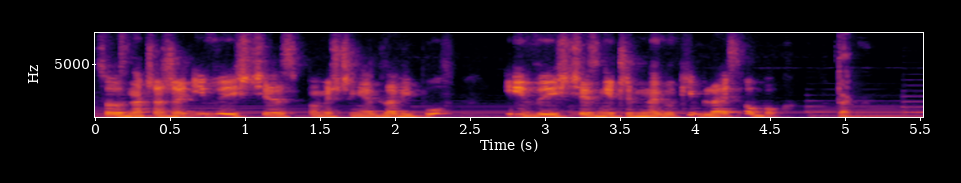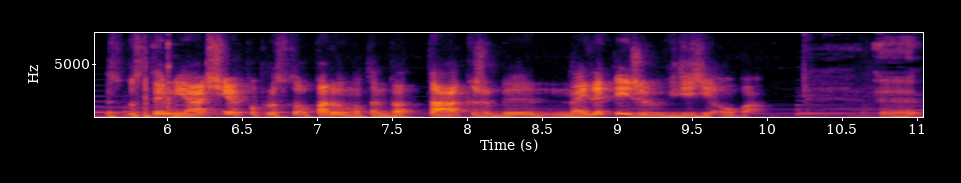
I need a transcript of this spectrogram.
co oznacza, że i wyjście z pomieszczenia dla VIP-ów, i wyjście z nieczynnego kibla jest obok. Tak. W związku z tym ja się po prostu oparłem o ten blat tak, żeby najlepiej, żeby widzieć je oba. E,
